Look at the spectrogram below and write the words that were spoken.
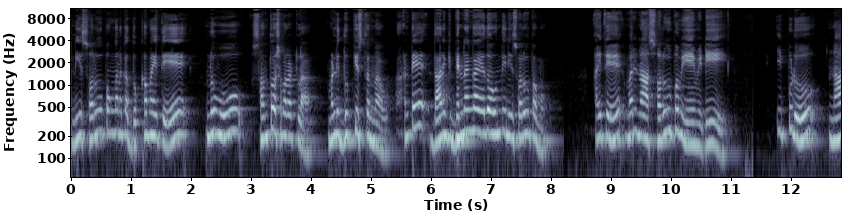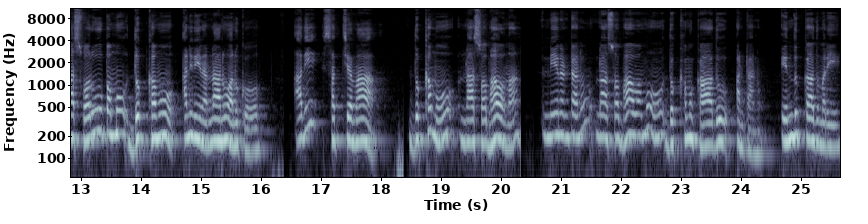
నీ స్వరూపం గనక దుఃఖమైతే నువ్వు సంతోషపడట్లా మళ్ళీ దుఃఖిస్తున్నావు. అంటే దానికి భిన్నంగా ఏదో ఉంది నీ స్వరూపము. అయితే మరి నా స్వరూపం ఏమిటి? ఇప్పుడు నా స్వరూపము దుఃఖము అని నేను అన్నాను అనుకో అది సత్యమా? దుఃఖము నా స్వభావమా? నేనంటాను నా స్వభావము దుఃఖము కాదు అంటాను. ఎందుకు కాదు మరి?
